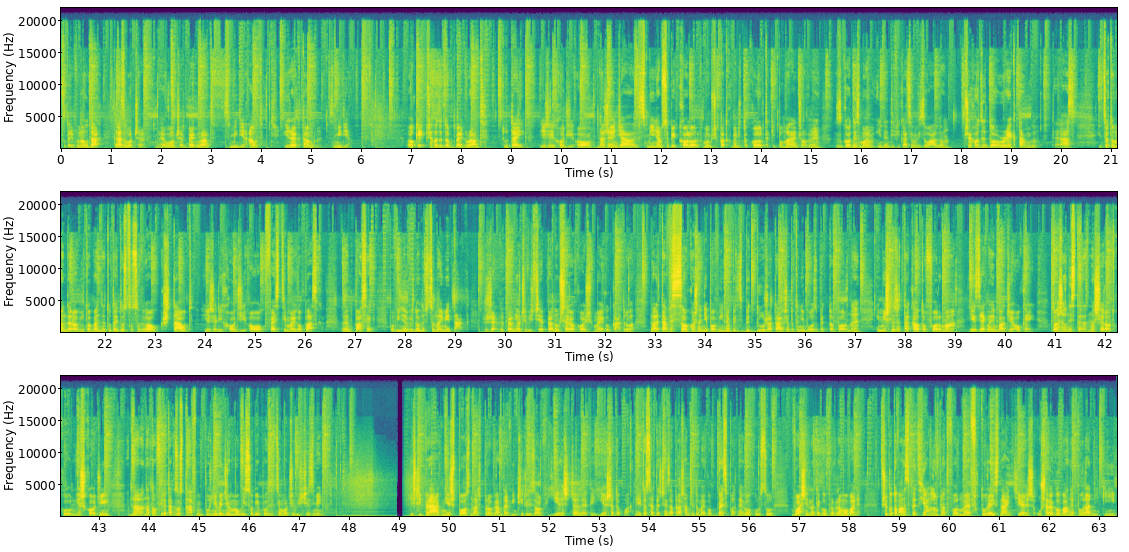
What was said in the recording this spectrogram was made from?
tutaj w nodach, teraz łączę, e, łączę background z media out i rectangle z media. Ok, przechodzę do background. Tutaj, jeżeli chodzi o narzędzia, zmieniam sobie kolor. W moim przypadku będzie to kolor taki pomarańczowy, zgodny z moją identyfikacją wizualną. Przechodzę do rectangle teraz. I co tu będę robił? To będę tutaj dostosowywał kształt, jeżeli chodzi o kwestię mojego paska. Ten pasek powinien wyglądać co najmniej tak że wypełni oczywiście pełną szerokość mojego kadru, no ale ta wysokość no nie powinna być zbyt duża, tak, żeby to nie było zbyt toporne i myślę, że taka oto forma jest jak najbardziej ok. To, że on jest teraz na środku nie szkodzi, na, na tą chwilę tak zostawmy, później będziemy mogli sobie pozycją oczywiście zmienić. Jeśli pragniesz poznać program DaVinci Resolve jeszcze lepiej, jeszcze dokładniej, to serdecznie zapraszam Cię do mojego bezpłatnego kursu właśnie dla tego oprogramowania. Przygotowałem specjalną platformę, w której znajdziesz uszeregowane poradniki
